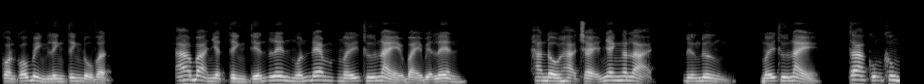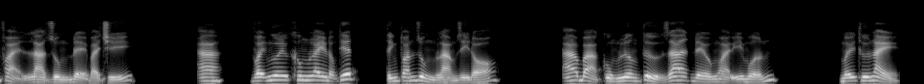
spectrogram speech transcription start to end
còn có bình linh tinh đồ vật. A bà nhiệt tình tiến lên muốn đem mấy thứ này bày biện lên. Hàn đầu hạ chạy nhanh ngăn lại, đừng đừng, mấy thứ này, ta cũng không phải là dùng để bài trí. A, vậy ngươi không lay động thiết, tính toán dùng làm gì đó. A bà cùng lương tử ra đều ngoài ý muốn. Mấy thứ này,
